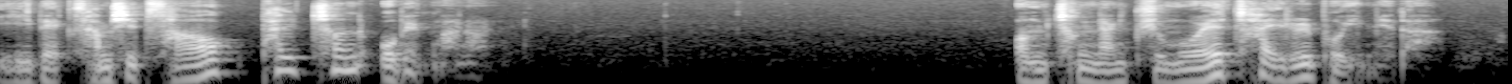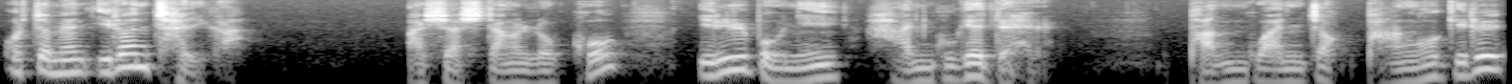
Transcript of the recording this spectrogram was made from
234억 8,500만 원. 엄청난 규모의 차이를 보입니다. 어쩌면 이런 차이가 아시아 시장을 놓고 일본이 한국에 대해 방관적 방어기를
